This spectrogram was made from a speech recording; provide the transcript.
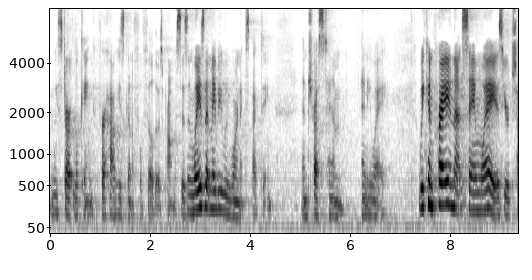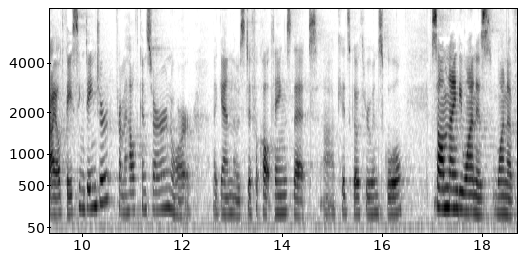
we start looking for how he's going to fulfill those promises in ways that maybe we weren't expecting and trust him anyway. We can pray in that same way. Is your child facing danger from a health concern or, again, those difficult things that uh, kids go through in school? Psalm 91 is one of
